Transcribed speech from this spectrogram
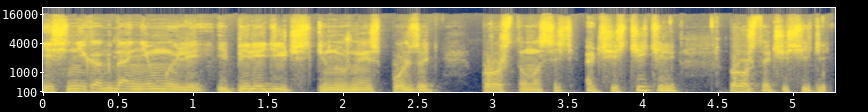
если никогда не мыли и периодически нужно использовать просто у нас есть очиститель, просто очиститель,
